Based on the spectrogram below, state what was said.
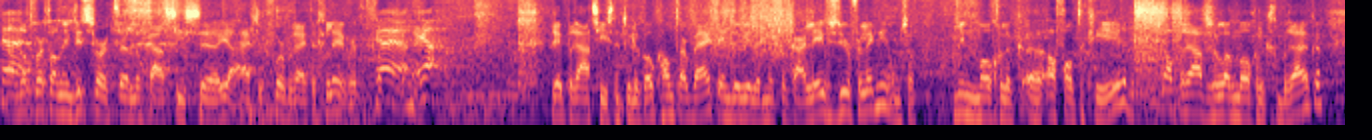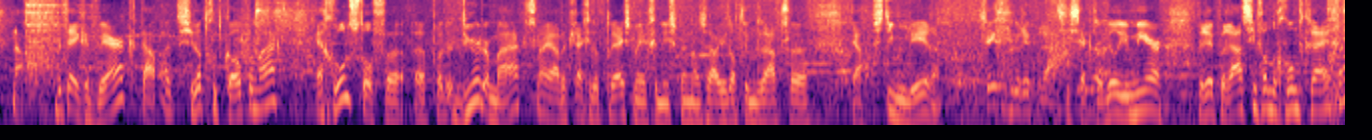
Ja, Nou, ja. dat wordt dan in dit soort uh, locaties uh, ja, eigenlijk voorbereid en geleverd. Ja, ja, ja. Reparatie is natuurlijk ook handarbeid. En we willen met elkaar levensduurverlenging om zo min mogelijk uh, afval te creëren. Dus apparaten zo lang mogelijk gebruiken. Nou, betekent werk. Nou, als je dat goedkoper maakt en grondstoffen uh, duurder maakt, nou ja, dan krijg je dat prijsmechanisme en dan zou je dat inderdaad uh, ja, stimuleren. Zeker voor de reparatiesector. Wil je meer reparatie van de grond krijgen?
